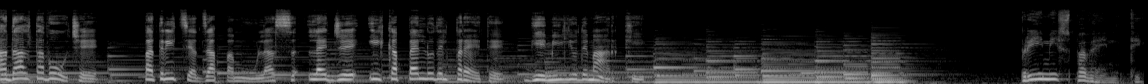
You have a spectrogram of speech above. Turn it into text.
Ad alta voce, Patrizia Zappa Mulas legge Il cappello del prete di Emilio De Marchi. Primi spaventi.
